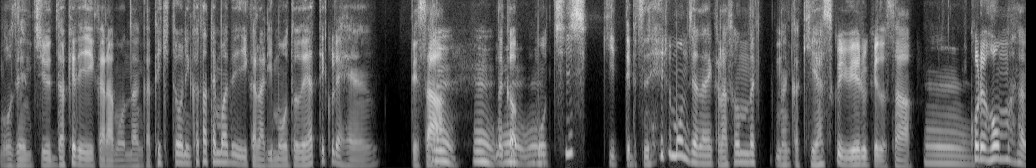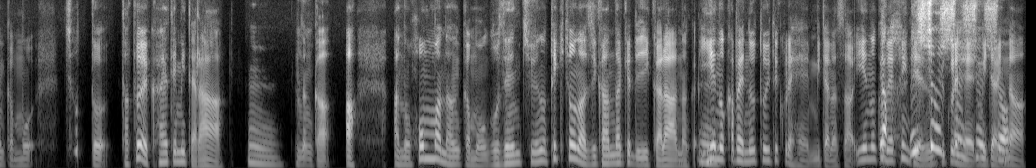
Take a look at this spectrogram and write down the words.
午前中だけでいいから、もうなんか適当に片手までいいからリモートでやってくれへんってさ、なんかもう知識って別に減るもんじゃないから、そんななんか気安く言えるけどさ、うん。これほんまなんかもう、ちょっと例え変えてみたら、うん。なんか、あ、あの、ほんまなんかもう午前中の適当な時間だけでいいから、なんかうん。家の壁塗っといてくれへんみたいなさ、家の壁ペンキで塗ってくれへんみたいな、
